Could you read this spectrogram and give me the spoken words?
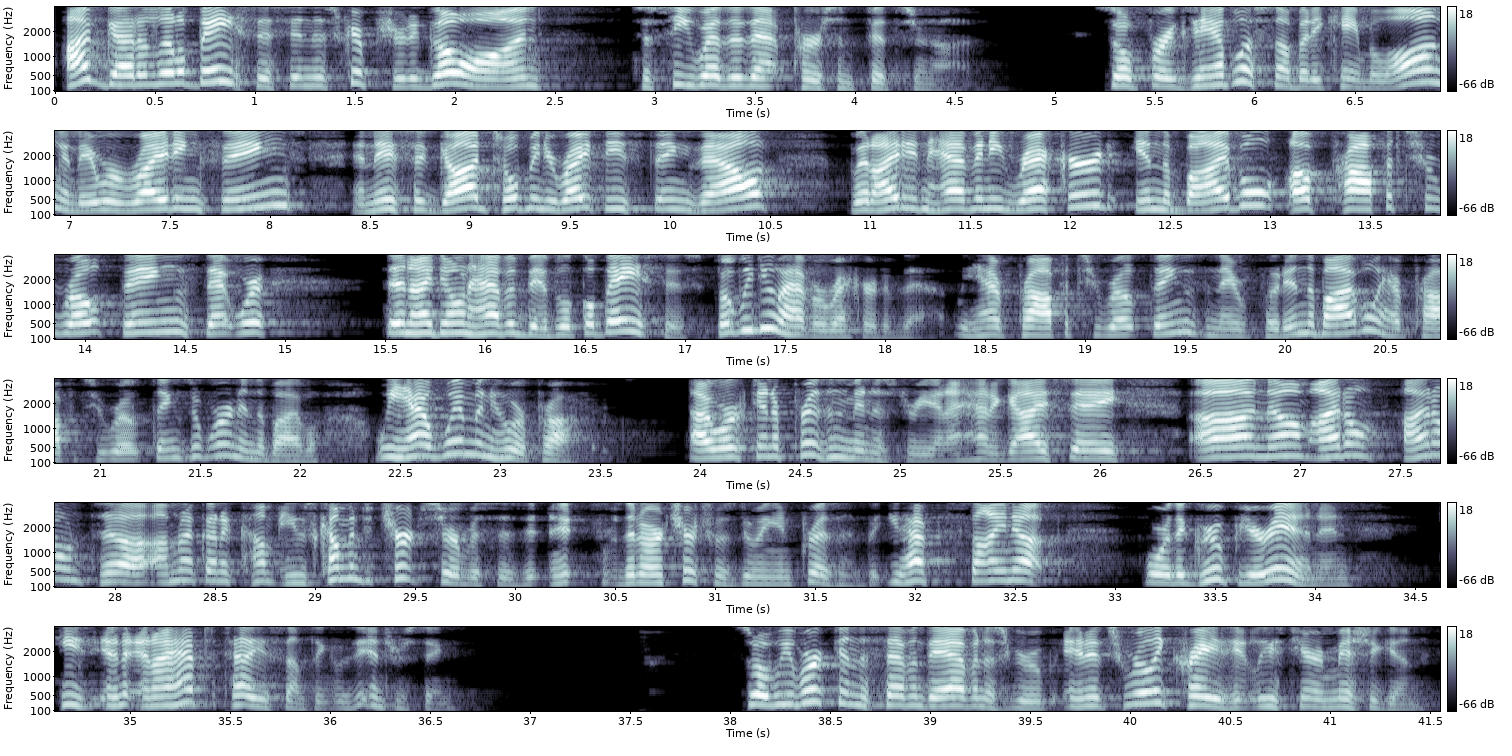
I've got a little basis in the scripture to go on to see whether that person fits or not. So for example, if somebody came along and they were writing things and they said, God told me to write these things out, but I didn't have any record in the Bible of prophets who wrote things that were, then I don't have a biblical basis. But we do have a record of that. We have prophets who wrote things and they were put in the Bible. We have prophets who wrote things that weren't in the Bible. We have women who are prophets. I worked in a prison ministry and I had a guy say, uh, no, I don't, I don't, uh, I'm not going to come. He was coming to church services that our church was doing in prison, but you have to sign up for the group you're in. And he's, and, and I have to tell you something. It was interesting. So we worked in the Seventh day Adventist group, and it's really crazy, at least here in Michigan,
